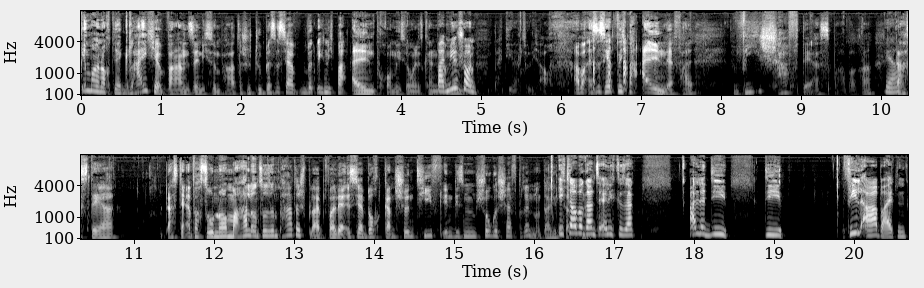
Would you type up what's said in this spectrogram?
immer noch der gleiche wahnsinnig sympathische Typ. Das ist ja wirklich nicht bei allen Promis. Wenn man jetzt bei Namen mir nennt, schon. Bei dir natürlich auch. Aber es ist jetzt nicht bei allen der Fall. Wie schafft er es, Barbara, ja. dass der dass der einfach so normal und so sympathisch bleibt, weil der ist ja doch ganz schön tief in diesem Showgeschäft drin. Und da gibt's ich glaube ganz ehrlich gesagt, alle die, die viel arbeiten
